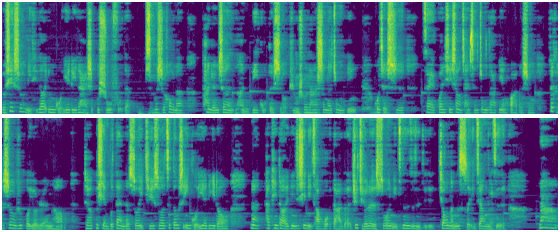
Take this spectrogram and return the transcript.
有些时候，你提到因果业力，他还是不舒服的。什么时候呢？他人生很很低谷的时候，比如说他生了重病，或者是在关系上产生重大变化的时候。这个时候，如果有人哈，只要不咸不淡的说一句说这都是因果业力喽，那他听到一定是心里超火大的，就觉得说你真的是浇冷水这样子。那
